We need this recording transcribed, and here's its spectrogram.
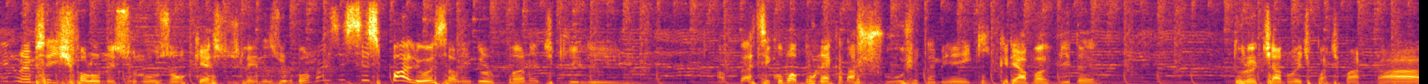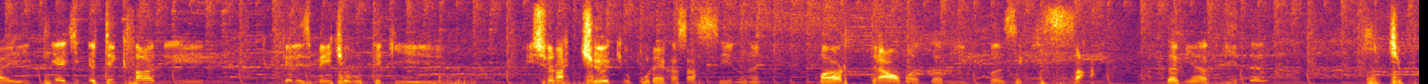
Eu não lembro se a gente falou isso no Zoncast de lendas urbanas, mas se espalhou essa lenda urbana de que ele. Assim como a boneca da Xuxa também, que criava vida durante a noite pra te matar. E te- eu tenho que falar. de- infelizmente eu vou ter que mencionar Chuck, o boneco assassino, né? O maior trauma da minha infância, que da minha vida. Que tipo,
